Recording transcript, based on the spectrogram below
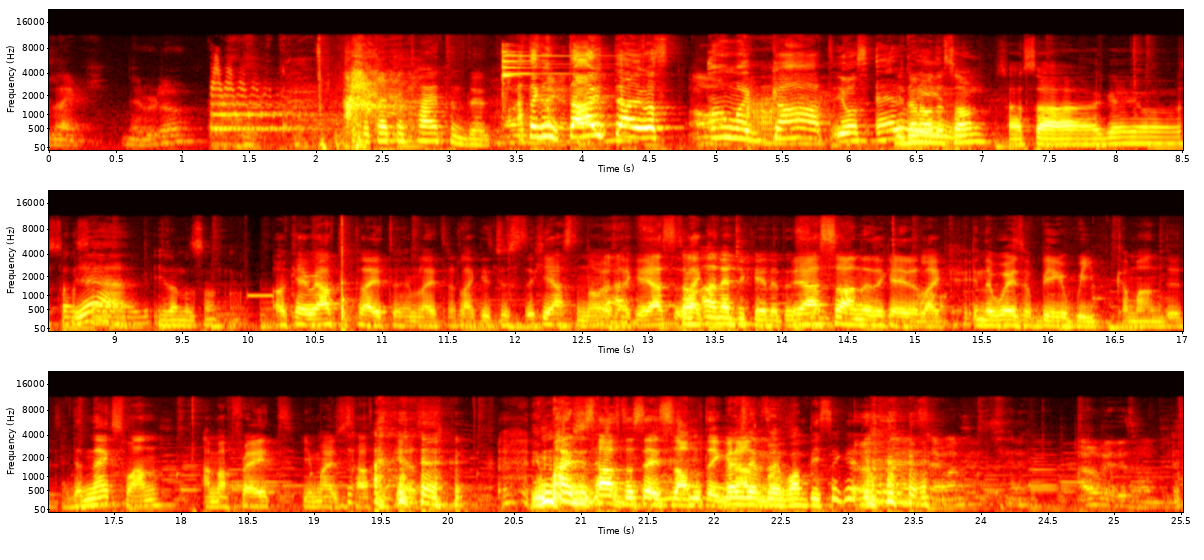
Like, is it like Naruto? Attack on Titan, dude. Attack on Titan, it was, oh, oh my god, it was Erwin. You don't know the song? Sasageyo, Sasageyo. Yeah. You don't know the song? Okay, we have to play it to him later. Like, it's just, he has to know it. Like, he has to, So like, uneducated. yeah, so uneducated, like, in the ways of being a weep. Come on, dude. The next one, I'm afraid you might just have to guess. you might just have to say something. Guys have the Rasmus. One Piece again. I say One Piece. I'll play this One Piece.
